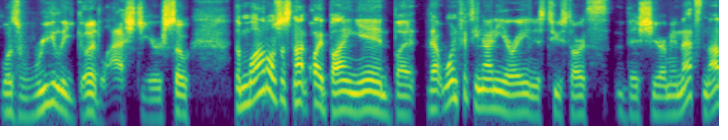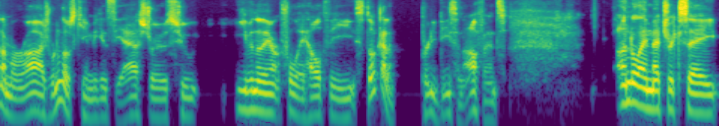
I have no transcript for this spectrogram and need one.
was really good last year. So the model's just not quite buying in. But that 159 ERA in his two starts this year, I mean, that's not a mirage. One of those came against the Astros, who, even though they aren't fully healthy, still got a pretty decent offense. Underlying metrics say,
